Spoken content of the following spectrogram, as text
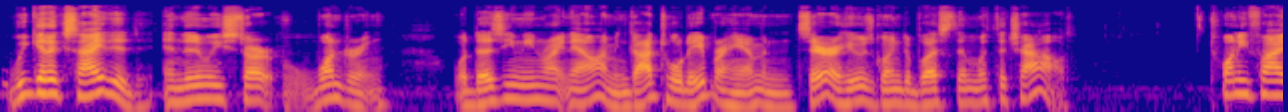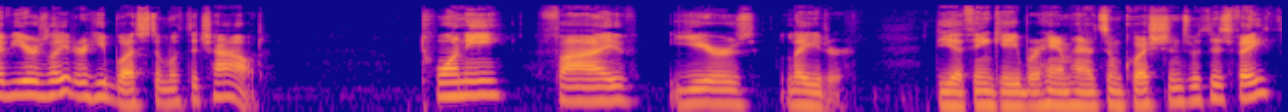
we get excited and then we start wondering, what does He mean right now? I mean, God told Abraham and Sarah He was going to bless them with the child. 25 years later, He blessed them with the child. 25 years later. Do you think Abraham had some questions with his faith?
